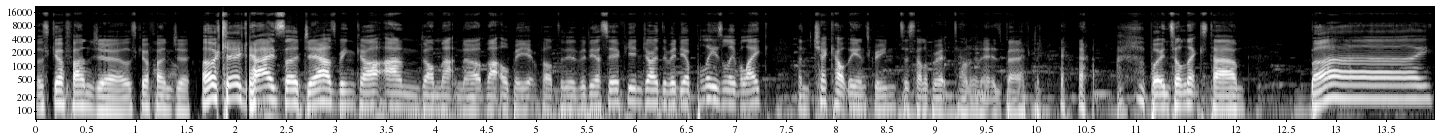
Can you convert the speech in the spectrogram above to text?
Let's go find Jay. Let's go find Jay. Okay, guys, so Jay has been caught, and on that note, that'll be it for today's video. So if you enjoyed the video, please leave a like and check out the end screen to celebrate Town birthday. but until next time, bye.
